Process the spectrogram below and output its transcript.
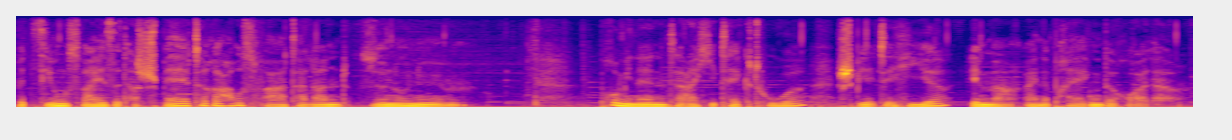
bzw. das spätere Haus Vaterland synonym. Prominente Architektur spielte hier immer eine prägende Rolle.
